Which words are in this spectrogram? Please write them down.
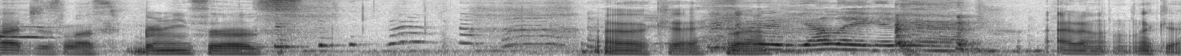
I just lost brain cells. Okay. Well, Started yelling in here. I don't. Okay.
